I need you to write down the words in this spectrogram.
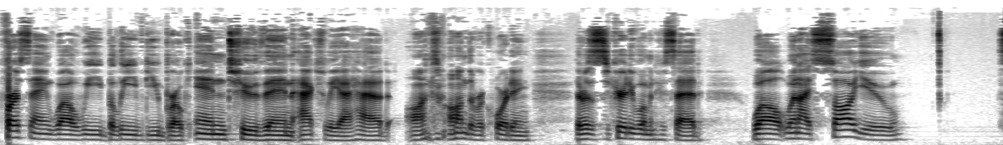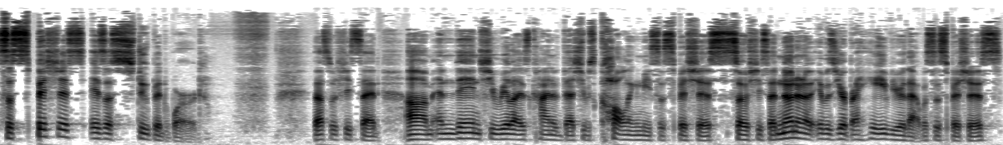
first saying, well, we believed you broke in, to then actually, I had on, on the recording, there was a security woman who said, well, when I saw you, Suspicious is a stupid word. That's what she said. Um, and then she realized kind of that she was calling me suspicious. So she said, no, no, no, it was your behavior that was suspicious.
